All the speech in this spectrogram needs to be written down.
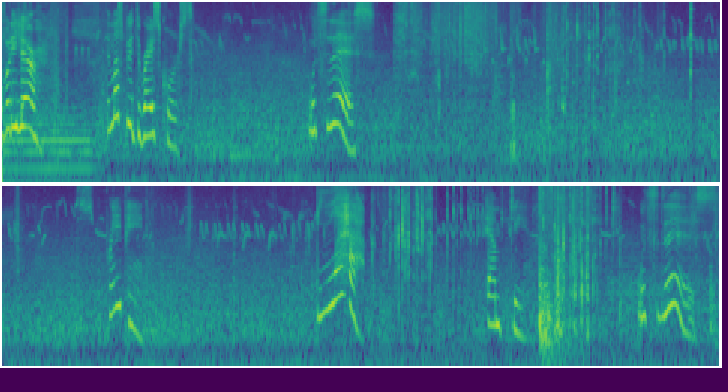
Nobody here. They must be at the race course. What's this? Spray paint. Black. Empty. What's this?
